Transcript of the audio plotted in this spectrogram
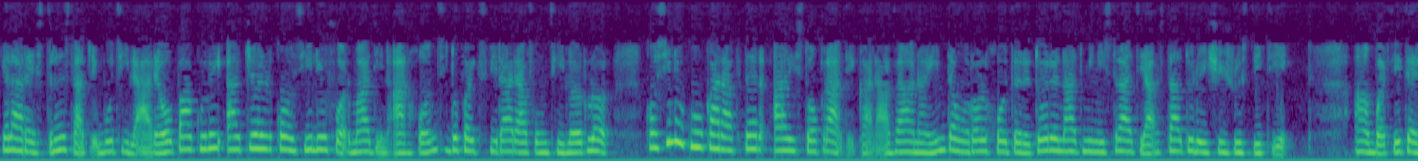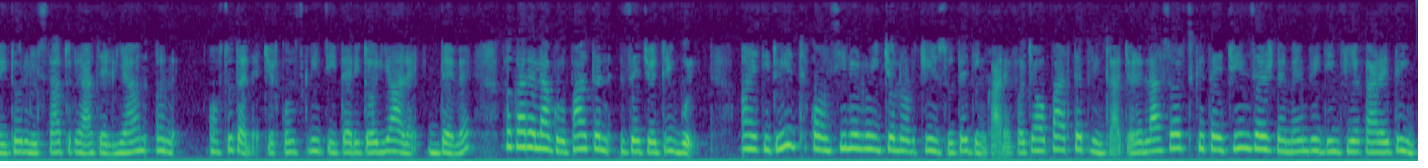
El a restrâns atribuțiile areopagului acel consiliu format din arhonți după expirarea funcțiilor lor, consiliu cu caracter aristocratic, care avea înainte un rol hotărător în administrația statului și justiției. A împărțit teritoriul statului atelian în 100 de circunscripții teritoriale, deme, pe care le-a grupat în 10 triburi a instituit Consiliului celor 500 din care făceau parte prin tragere la sorți câte 50 de membri din fiecare trim.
